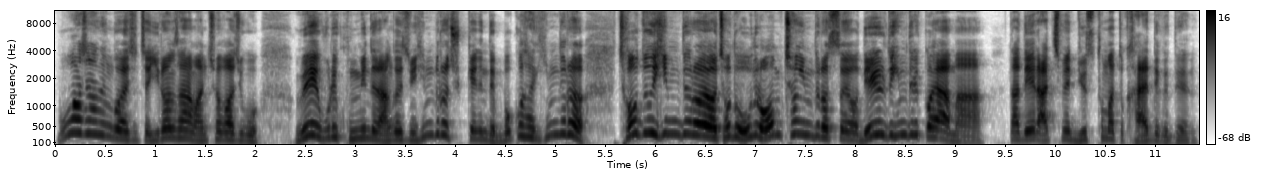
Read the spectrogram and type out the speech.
뭐 하자는 거야 진짜. 이런 사람 앉혀가지고 왜 우리 국민들 안 그래도 지금 힘들어 죽겠는데 먹고 살기 힘들어요 저도 힘들어요. 저도 오늘 엄청 힘들었어요. 내일도 힘들 거야 아마. 나 내일 아침에 뉴스토마토 가야 되거든.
